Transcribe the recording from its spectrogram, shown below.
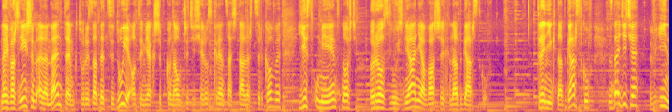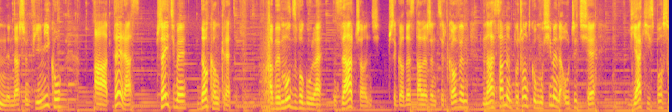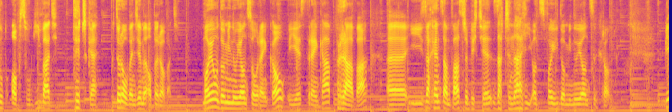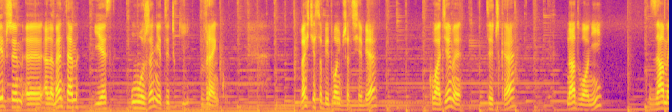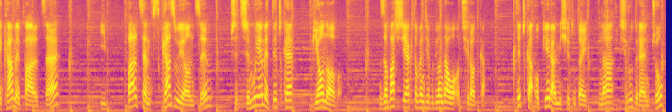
Najważniejszym elementem, który zadecyduje o tym, jak szybko nauczycie się rozkręcać talerz cyrkowy, jest umiejętność rozluźniania waszych nadgarstków. Trening nadgarstków znajdziecie w innym naszym filmiku, a teraz przejdźmy do konkretów. Aby móc w ogóle zacząć przygodę z talerzem cyrkowym, na samym początku musimy nauczyć się, w jaki sposób obsługiwać tyczkę, którą będziemy operować. Moją dominującą ręką jest ręka prawa e, i zachęcam Was, żebyście zaczynali od swoich dominujących rąk. Pierwszym e, elementem jest ułożenie tyczki w ręku. Weźcie sobie dłoń przed siebie, kładziemy tyczkę na dłoni, zamykamy palce i palcem wskazującym przytrzymujemy tyczkę pionowo. Zobaczcie, jak to będzie wyglądało od środka. Tyczka opiera mi się tutaj na śródręczu.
